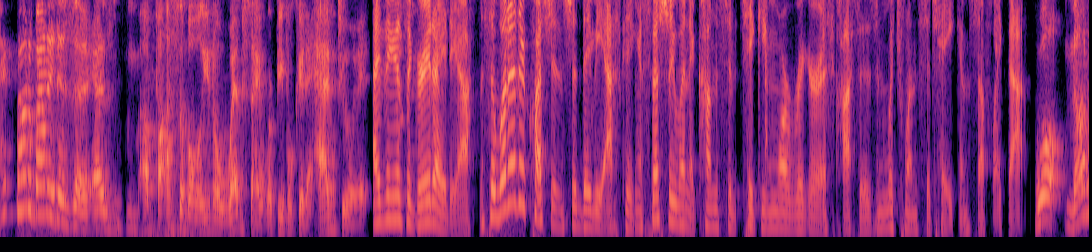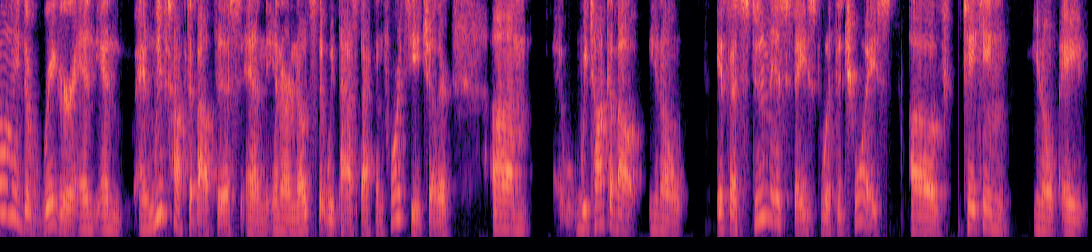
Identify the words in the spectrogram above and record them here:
I thought about it as a as a possible, you know, website where people could add to it. I think it's a great idea. So what other questions should they be asking, especially when it comes to taking more rigorous classes and which ones to take and stuff like that? Well, not only the rigor and and and we've talked about this and in our notes that we pass back and forth to each other, um, we talk about, you know, if a student is faced with the choice of taking, you know, a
